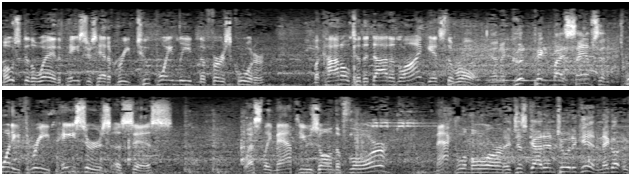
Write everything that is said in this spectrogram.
most of the way. The Pacers had a brief two point lead in the first quarter. McConnell to the dotted line gets the roll. And a good pick by Sampson. 23 Pacers assists. Wesley Matthews on the floor. McLemore. They just got into it again, and they're going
